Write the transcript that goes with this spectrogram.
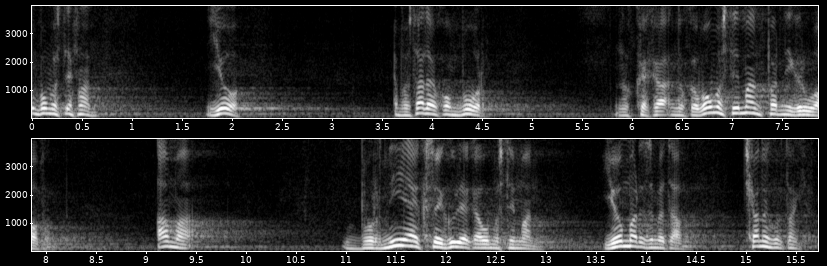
u bo musliman. Jo. Ebu Talha u kon burrë. Nuk u ka, nuk u bo musliman për një gru, apo. Ama, burrnia e kësoj gruje e ka bo musliman. Jo marrizim e tafëm. Çka nënkupton kjo?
